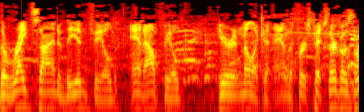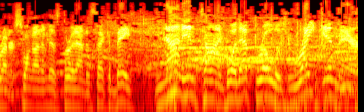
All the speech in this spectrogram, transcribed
the right side of the infield and outfield here in Millikin. And the first pitch. There goes the runner. Swung on a miss. Throw down to second base. Not in time. Boy, that throw was right in there.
